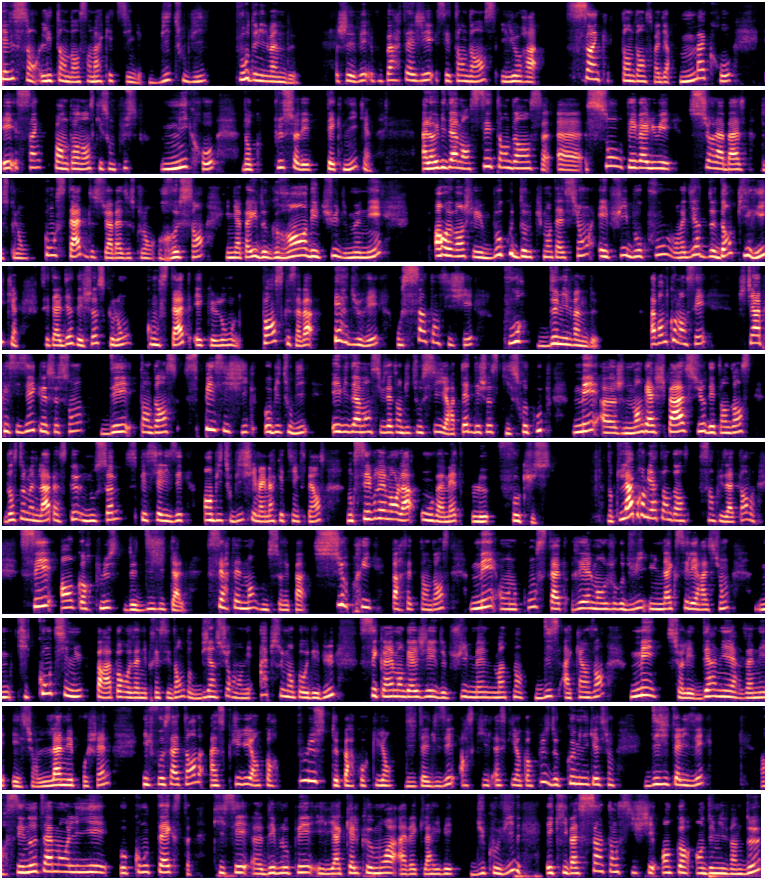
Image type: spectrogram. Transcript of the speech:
quelles sont les tendances en marketing B2B pour 2022 Je vais vous partager ces tendances. Il y aura cinq tendances, on va dire macro, et cinq tendances qui sont plus micro, donc plus sur des techniques. Alors évidemment, ces tendances euh, sont évaluées sur la base de ce que l'on constate, sur la base de ce que l'on ressent. Il n'y a pas eu de grandes études menées. En revanche, il y a eu beaucoup de documentation et puis beaucoup, on va dire, d'empirique, c'est-à-dire des choses que l'on constate et que l'on pense que ça va perdurer ou s'intensifier pour 2022. Avant de commencer, je tiens à préciser que ce sont des tendances spécifiques au B2B. Évidemment, si vous êtes en B2C, il y aura peut-être des choses qui se recoupent, mais euh, je ne m'engage pas sur des tendances dans ce domaine-là parce que nous sommes spécialisés en B2B chez My Marketing Experience. Donc, c'est vraiment là où on va mettre le focus. Donc, la première tendance, sans plus attendre, c'est encore plus de digital. Certainement, vous ne serez pas surpris par cette tendance, mais on constate réellement aujourd'hui une accélération mm, qui continue par rapport aux années précédentes. Donc, bien sûr, on n'en est absolument pas au début. C'est quand même engagé depuis maintenant 10 à 15 ans, mais sur les dernières années et sur l'année prochaine, il faut s'attendre à ce qu'il y ait encore plus de parcours clients digitalisés, à ce qu'il y ait encore plus de communication digitalisée c'est notamment lié au contexte qui s'est euh, développé il y a quelques mois avec l'arrivée du Covid et qui va s'intensifier encore en 2022.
